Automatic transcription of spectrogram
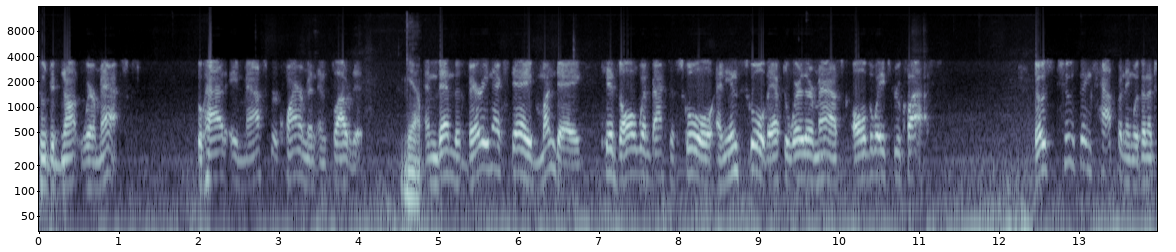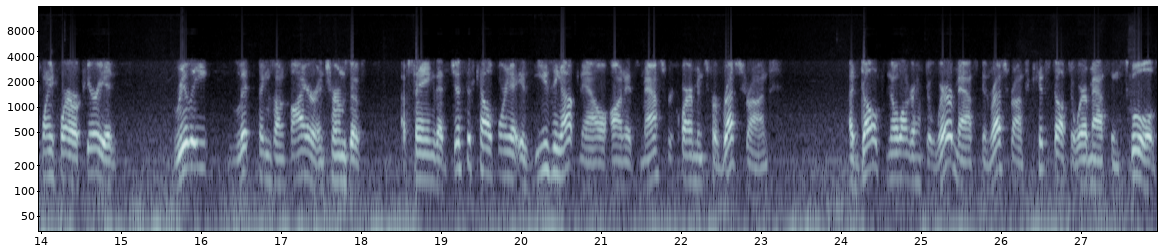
who did not wear masks, who had a mask requirement and flouted it. Yeah. And then the very next day, Monday, kids all went back to school, and in school they have to wear their mask all the way through class. Those two things happening within a 24 hour period really lit things on fire in terms of, of saying that just as California is easing up now on its mask requirements for restaurants, adults no longer have to wear masks in restaurants, kids still have to wear masks in schools.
